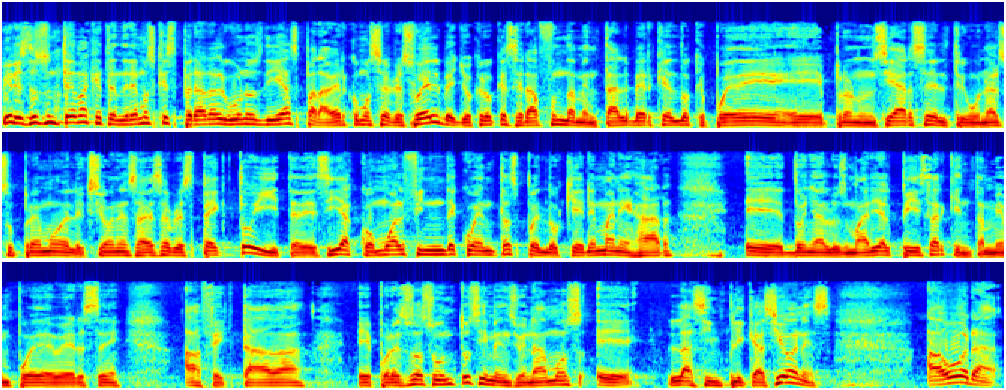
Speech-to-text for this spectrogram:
Mire, esto es un tema que tendremos que esperar algunos días para ver cómo se resuelve. Yo creo que será fundamental ver qué es lo que puede eh, pronunciarse el Tribunal Supremo de Elecciones a ese respecto y te decía cómo al fin de cuentas pues lo quiere manejar eh, doña Luz María Alpizar, quien también puede verse afectada eh, por esos asuntos y mencionamos las implicaciones. Ahora,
